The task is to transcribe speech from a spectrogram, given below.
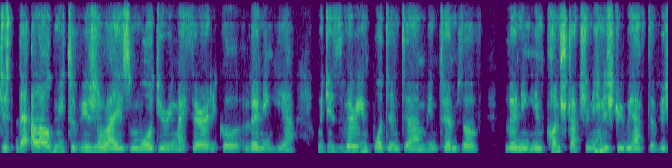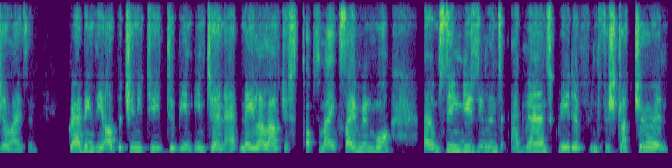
just that allowed me to visualize more during my theoretical learning here, which is very important um, in terms of learning in construction industry. We have to visualize it. Grabbing the opportunity to be an intern at Naylor Love just tops my excitement more. Um, seeing New Zealand's advanced creative infrastructure and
